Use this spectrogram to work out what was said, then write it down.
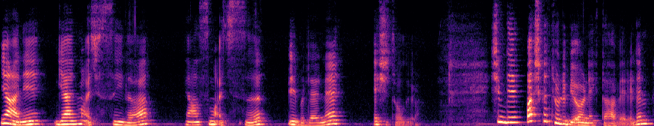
Yani gelme açısıyla yansıma açısı birbirlerine eşit oluyor. Şimdi başka türlü bir örnek daha verelim.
